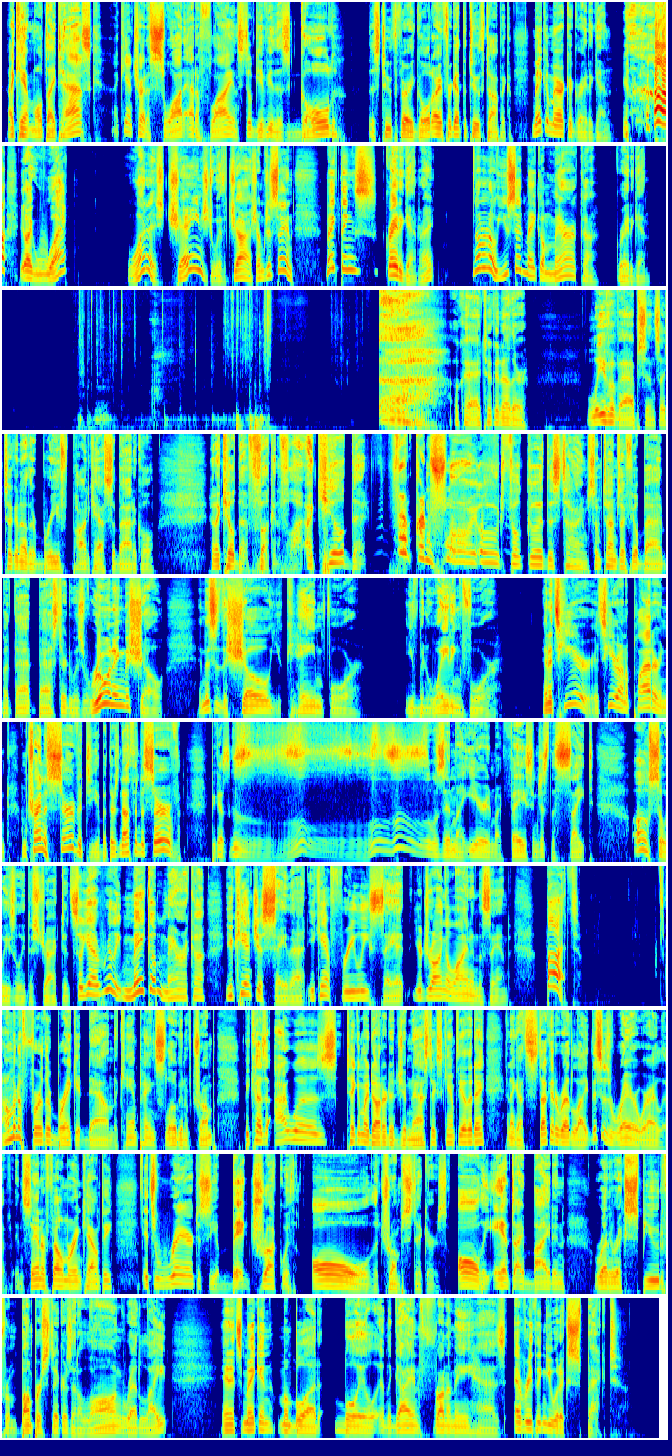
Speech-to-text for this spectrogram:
I can't multitask. I can't try to swat at a fly and still give you this gold, this tooth fairy gold. All right, forget the tooth topic. Make America great again. You're like, what? What has changed with Josh? I'm just saying, make things great again, right? No, no, no. You said make America great again. Uh, okay, I took another leave of absence. I took another brief podcast sabbatical and I killed that fucking fly. I killed that fucking fly. Oh, it felt good this time. Sometimes I feel bad, but that bastard was ruining the show. And this is the show you came for, you've been waiting for. And it's here. It's here on a platter, and I'm trying to serve it to you, but there's nothing to serve because was in my ear, in my face, and just the sight. Oh, so easily distracted. So, yeah, really, make America. You can't just say that. You can't freely say it. You're drawing a line in the sand. But I'm going to further break it down, the campaign slogan of Trump, because I was taking my daughter to gymnastics camp the other day and I got stuck at a red light. This is rare where I live in Santa Fe, Marin County. It's rare to see a big truck with all the Trump stickers, all the anti Biden rhetoric spewed from bumper stickers at a long red light. And it's making my blood boil. And the guy in front of me has everything you would expect.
